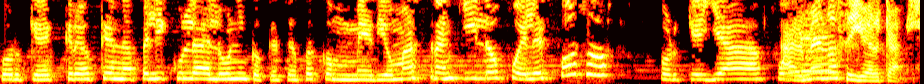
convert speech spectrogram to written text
porque creo que en la película el único que se fue como medio más tranquilo fue el esposo, porque ya fue... Al menos siguió el camino.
